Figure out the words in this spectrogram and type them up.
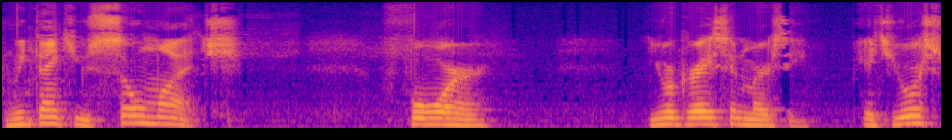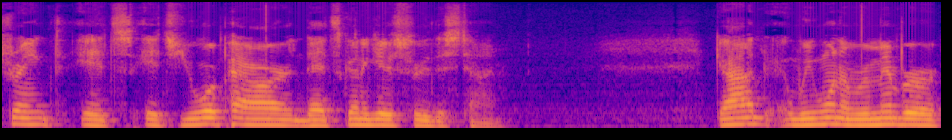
we thank you so much for your grace and mercy. It's your strength, it's, it's your power that's going to get us through this time. God, we want to remember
